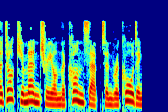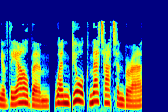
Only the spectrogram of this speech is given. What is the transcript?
A documentary on the concept and recording of the album, When Bjork Met Attenborough,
